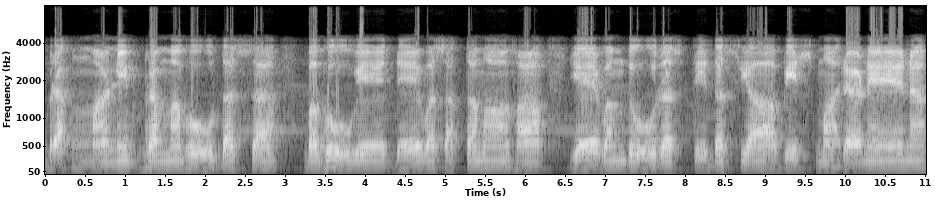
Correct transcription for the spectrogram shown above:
ब्रह्मणि ब्रह्मभूतः स बभूवे देवसत्तमाः। एवं दूरस्थितस्यापि स्मरणेन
